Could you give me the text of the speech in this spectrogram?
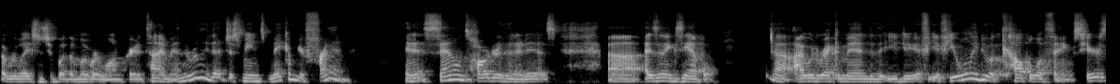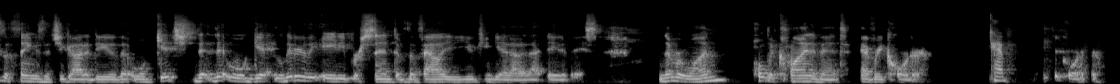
a relationship with them over a long period of time. And really that just means make them your friend. And it sounds harder than it is. Uh, as an example, uh, I would recommend that you do if, if you only do a couple of things. Here's the things that you got to do that will get you, that, that will get literally 80% of the value you can get out of that database. Number one, hold a client event every quarter. Okay. A quarter,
